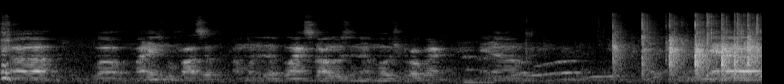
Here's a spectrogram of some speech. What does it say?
Uh, well, my name is Mufasa. I'm one of the black scholars in the Umoja program. And, um, and, uh,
